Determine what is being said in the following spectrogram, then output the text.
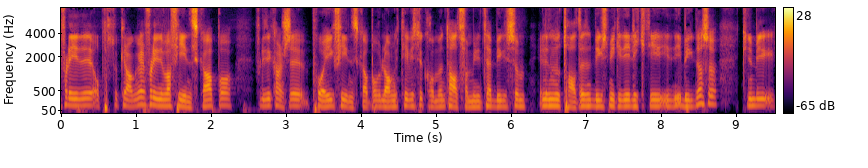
fordi det oppsto krangel, fordi det var fiendskap, og fordi det kanskje pågikk fiendskap over lang tid. Hvis det kom en tatfamilie til en bygg som, eller notater til en bygg som ikke de likte i, i bygda, så kunne det bli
